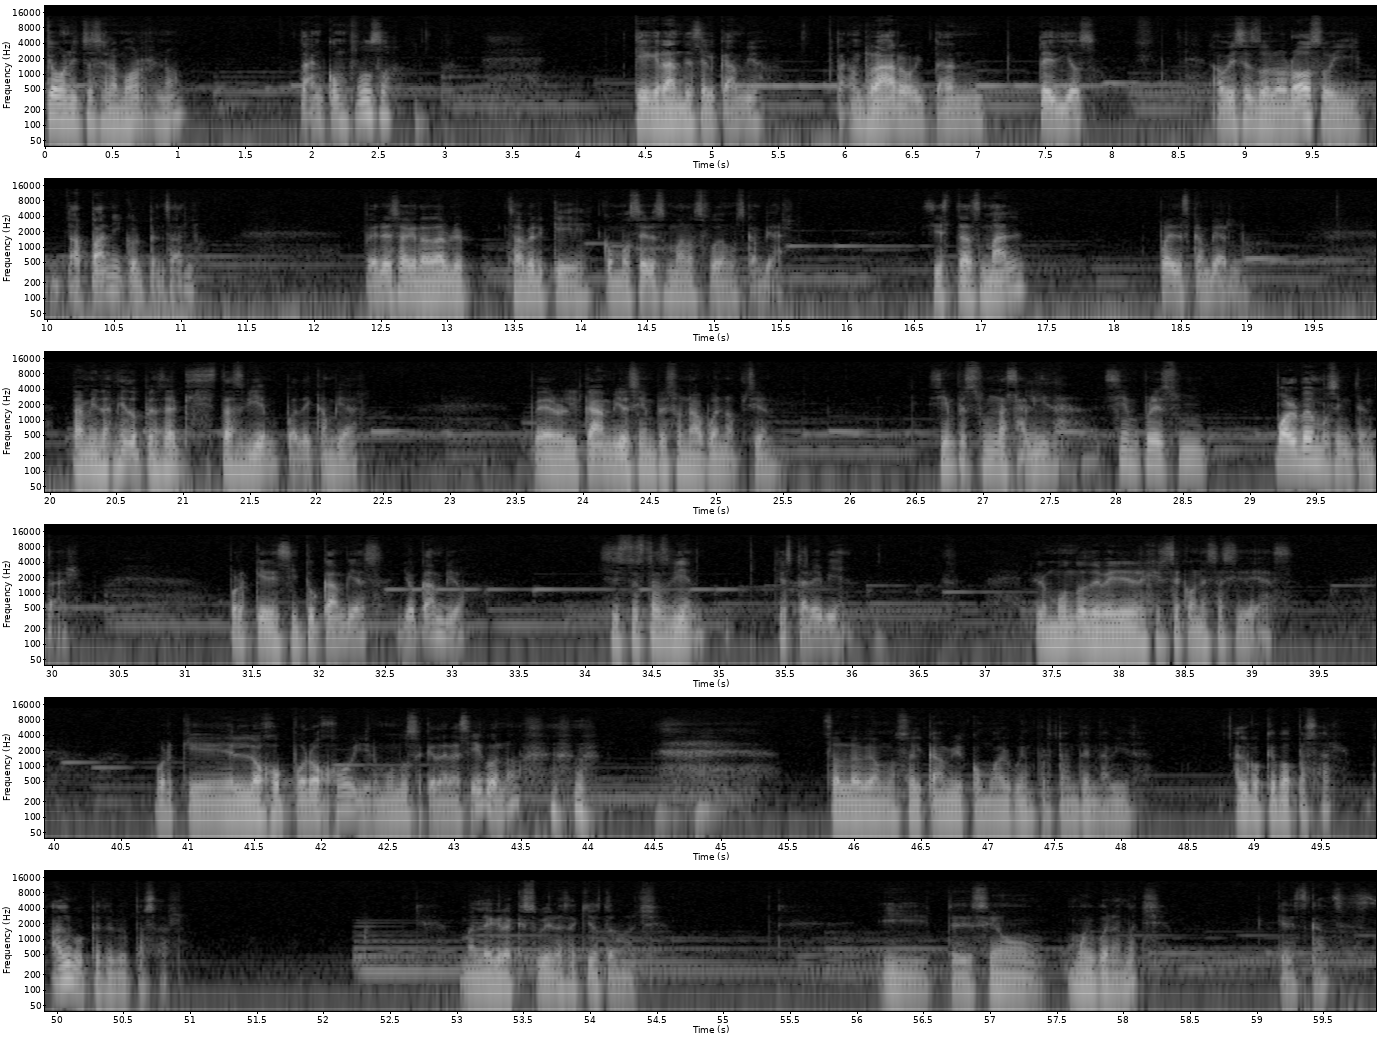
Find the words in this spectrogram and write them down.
Qué bonito es el amor, ¿no? Tan confuso. Qué grande es el cambio. Tan raro y tan tedioso. A veces doloroso y da pánico el pensarlo. Pero es agradable saber que como seres humanos podemos cambiar. Si estás mal, puedes cambiarlo. También da miedo pensar que si estás bien puede cambiar. Pero el cambio siempre es una buena opción. Siempre es una salida. Siempre es un volvemos a intentar. Porque si tú cambias, yo cambio. Si tú estás bien, yo estaré bien. El mundo debería elegirse con esas ideas. Porque el ojo por ojo y el mundo se quedará ciego, ¿no? Solo veamos el cambio como algo importante en la vida. Algo que va a pasar, algo que debe pasar. Me alegra que estuvieras aquí esta noche. Y te deseo muy buena noche que descanses.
